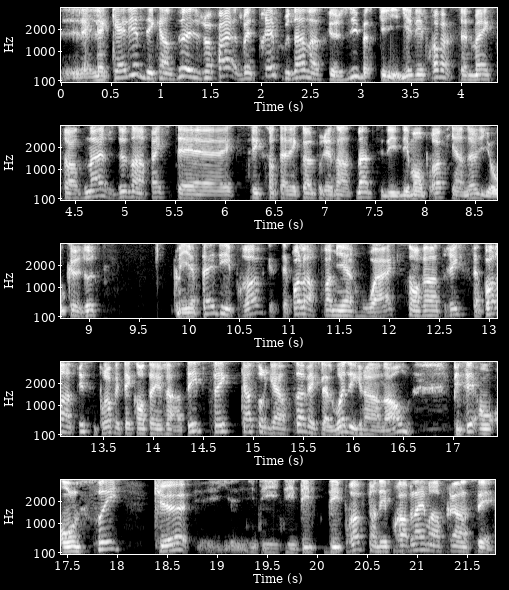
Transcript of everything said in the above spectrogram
le, le, calibre des candidats, je vais faire, je vais être très prudent dans ce que je dis parce qu'il y a des profs absolument extraordinaires. J'ai deux enfants qui étaient, qui sont à l'école présentement, c'est des, des bons profs, il y en a, il y a aucun doute. Mais il y a peut-être des profs que c'était pas leur première voie, qui sont rentrés, qui seraient pas rentrés si le prof était contingenté. Puis sais, quand tu regardes ça avec la loi des grands nombres, puis on, on le sait, que des, des, des, profs qui ont des problèmes en français.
